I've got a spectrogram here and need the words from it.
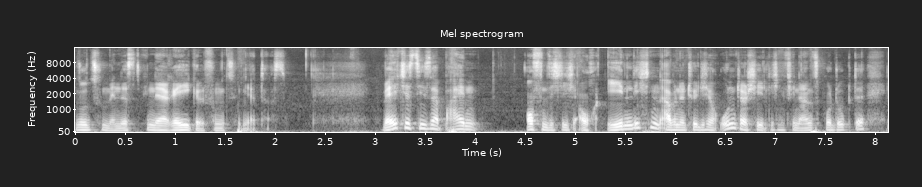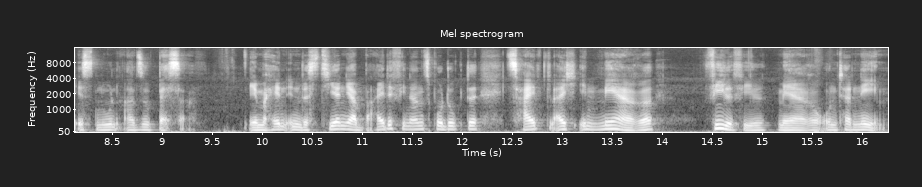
So zumindest in der Regel funktioniert das. Welches dieser beiden offensichtlich auch ähnlichen, aber natürlich auch unterschiedlichen Finanzprodukte ist nun also besser? Immerhin investieren ja beide Finanzprodukte zeitgleich in mehrere, viel, viel mehrere Unternehmen.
